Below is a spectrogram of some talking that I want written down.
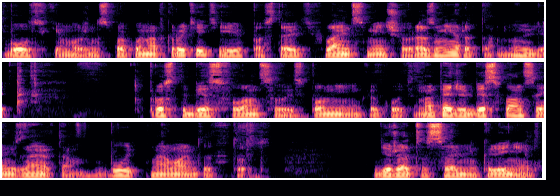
болтики можно спокойно открутить и поставить фланец меньшего размера, там, ну или просто без фланцевого исполнения какое-то. Но опять же, без фланца, я не знаю, там будет нормально этот тот держаться сальник или нет.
